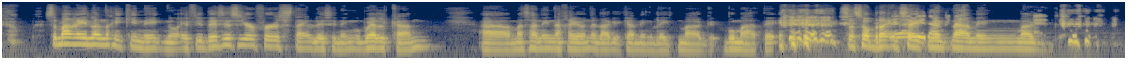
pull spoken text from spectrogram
sa mga ngayon lang nakikinig, no? If this is your first time listening, welcome. Ah, masanay na kayo na lagi kaming late mag bumate. so sobrang excitement namin naming mag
